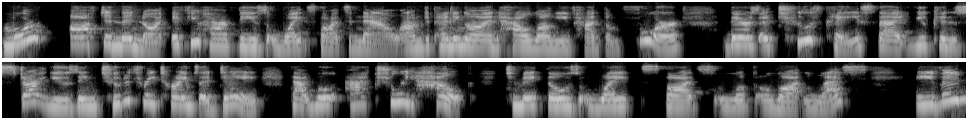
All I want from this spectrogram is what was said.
more often than not, if you have these white spots now, um, depending on how long you've had them for, there's a toothpaste that you can start using two to three times a day that will actually help to make those white spots look a lot less even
